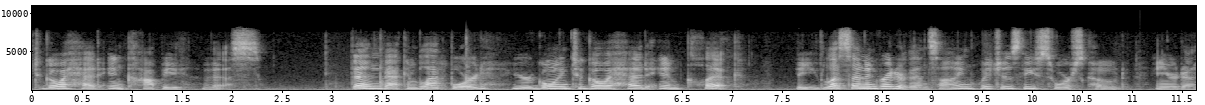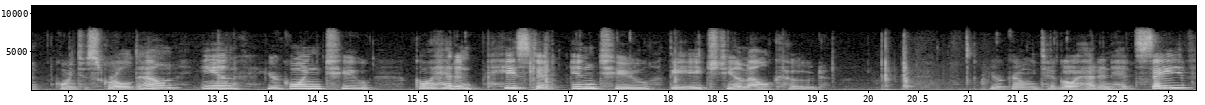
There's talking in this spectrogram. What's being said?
to go ahead and copy this. Then back in Blackboard, you're going to go ahead and click the less than and greater than sign, which is the source code. And you're going to scroll down and you're going to go ahead and paste it into the HTML code. You're going to go ahead and hit save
